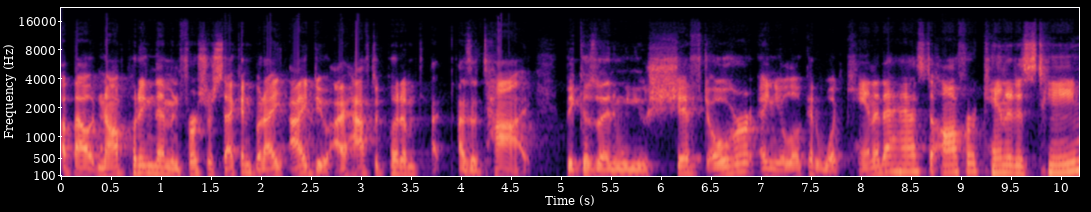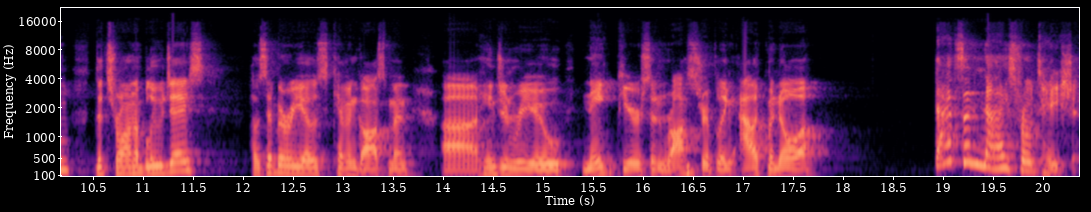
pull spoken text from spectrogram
about not putting them in first or second, but I I do. I have to put them as a tie because then when you shift over and you look at what Canada has to offer, Canada's team, the Toronto Blue Jays. Jose Berrios, Kevin Gausman, uh, Hyunjin Ryu, Nate Pearson, Ross Stripling, Alek Manoah. That's a nice rotation.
